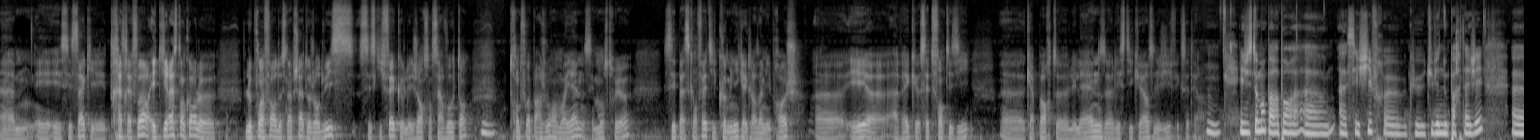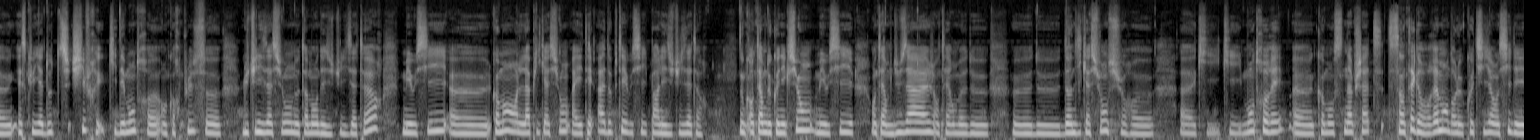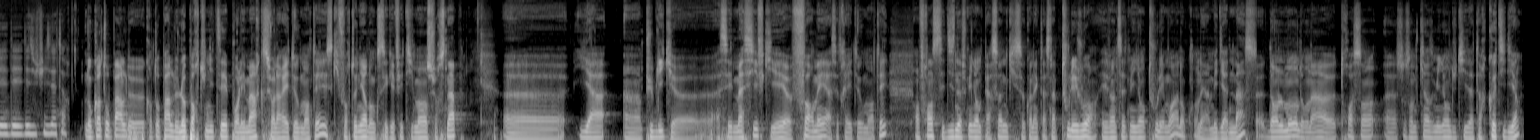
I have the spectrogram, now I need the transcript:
Euh, et, c'est ça qui est très très fort et qui reste encore le, le point fort de Snapchat aujourd'hui. C'est ce qui fait que les gens s'en servent autant, 30 mm. fois par jour en moyenne, c'est monstrueux. C'est parce qu'en fait, ils communiquent avec leurs amis proches euh, et euh, avec cette fantaisie euh, qu'apportent les lens, les stickers, les gifs, etc. Hmm. Et justement, par rapport à, ces chiffres euh, que tu viens de nous partager, euh, est-ce qu'il y a d'autres chiffres qui démontrent encore plus l'utilisation, notamment des utilisateurs, mais aussi comment l'application a été adoptée aussi par les utilisateurs? Donc en termes de connexion, mais aussi en termes d'usage, en termes d'indication de, sur euh, qui, montrerait euh, comment Snapchat s'intègre vraiment dans le quotidien aussi des, utilisateurs. Donc quand on parle de, l'opportunité pour les marques sur la réalité augmentée, ce qu'il faut retenir, c'est qu'effectivement sur Snap, euh, il y a un public assez massif qui est formé à cette réalité augmentée. En France, c'est 19 millions de personnes qui se connectent à Snap tous les jours et 27 millions tous les mois, donc on est un média de masse. Dans le monde, on a 375 millions d'utilisateurs quotidiens.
